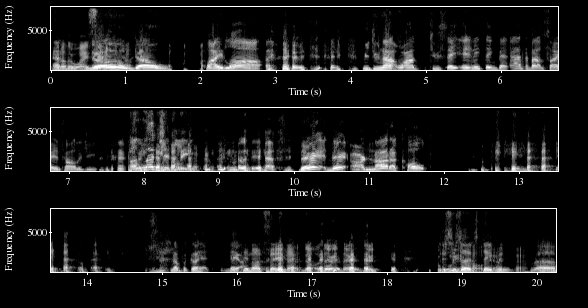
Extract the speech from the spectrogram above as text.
but otherwise. No, no. By law, we do not want to say anything bad about Scientology. Allegedly. yeah, they they are not a cult. yeah, yeah, right. No, but go ahead. They You are. cannot say that. No, they're they're they're This who is you a call, statement yeah. uh,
